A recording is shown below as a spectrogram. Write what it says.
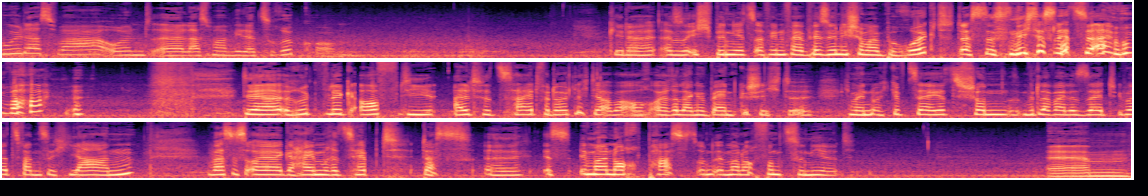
cool das war und äh, lass mal wieder zurückkommen. Okay, da, also ich bin jetzt auf jeden Fall persönlich schon mal beruhigt, dass das nicht das letzte Album war. Der Rückblick auf die alte Zeit verdeutlicht ja aber auch eure lange Bandgeschichte. Ich meine, euch gibt es ja jetzt schon mittlerweile seit über 20 Jahren. Was ist euer Geheimrezept, dass äh, es immer noch passt und immer noch funktioniert? Ähm,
